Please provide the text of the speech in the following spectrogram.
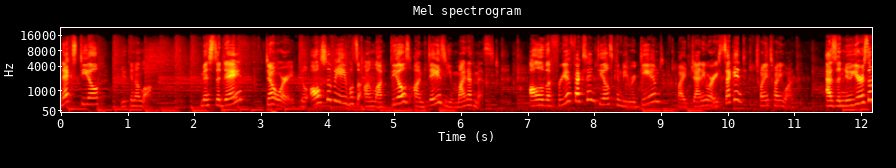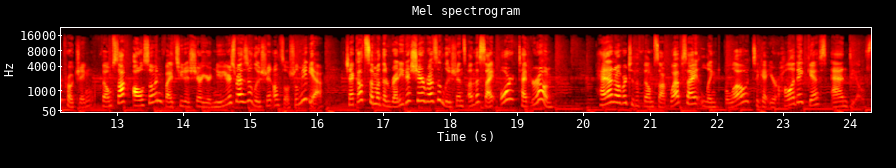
next deal you can unlock. Missed a day? Don't worry, you'll also be able to unlock deals on days you might have missed. All of the free effects and deals can be redeemed by January 2nd, 2021. As the new year is approaching, Filmstock also invites you to share your New Year's resolution on social media. Check out some of the ready to share resolutions on the site or type your own. Head on over to the Filmstock website linked below to get your holiday gifts and deals.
